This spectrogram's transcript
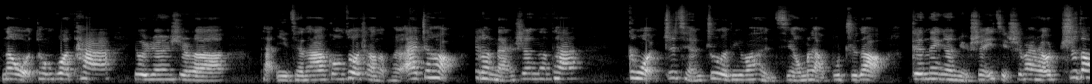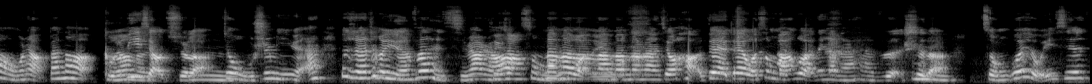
那我通过他又认识了他以前他工作上的朋友，哎，正好这个男生呢，他跟我之前住的地方很近，我们俩不知道，跟那个女生一起吃饭，然后知道我们俩搬到隔壁小区了，嗯就五十米远，哎，就觉得这个缘分很奇妙，然后就像送慢慢慢慢慢慢慢就好。对对，我送芒果那个男孩子是的，嗯总归有一些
